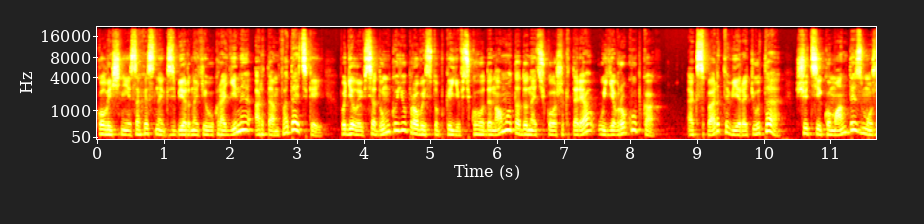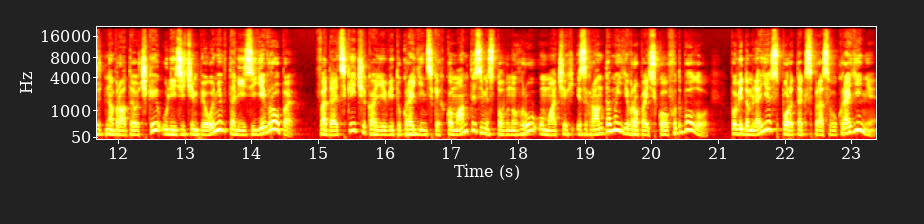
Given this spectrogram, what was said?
Колишній захисник збірної України Артем Федецький поділився думкою про виступ київського Динамо та Донецького Шахтаря у Єврокубках. Експерт вірить у те, що ці команди зможуть набрати очки у Лізі Чемпіонів та Лізі Європи. Федецький чекає від українських команд змістовну гру у матчах із грантами європейського футболу, повідомляє Спорт-Експрес в Україні.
